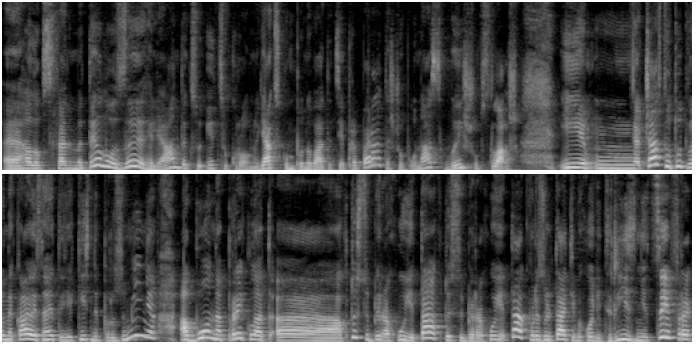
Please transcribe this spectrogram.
е, галоксифенметилу з геліантексу і цукрону. Як скомпонувати ці препарати, щоб у нас вийшов слаж. І м, часто тут виникають, знаєте, якісь непорозуміння, або, наприклад, е, хтось собі рахує так, хтось собі рахує так. В результаті виходять різні цифри.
